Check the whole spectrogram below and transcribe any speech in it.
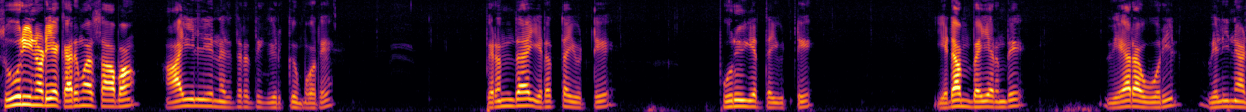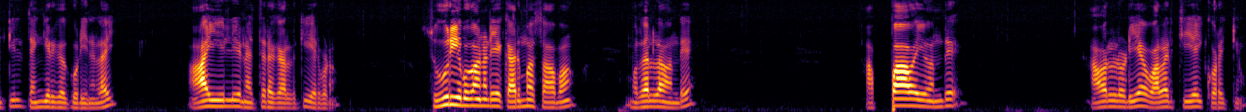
சூரியனுடைய கரும சாபம் ஆயில்ய நட்சத்திரத்துக்கு இருக்கும்போது பிறந்த இடத்தை விட்டு பூர்வீகத்தை விட்டு இடம்பெயர்ந்து வேற ஊரில் வெளிநாட்டில் தங்கியிருக்கக்கூடிய நிலை ஆயில்ய நட்சத்திரக்காரர்களுக்கு ஏற்படும். சூரிய பகவானுடைய கர்ம சாபம் முதல்ல வந்து அப்பாவை வந்து அவர்களுடைய வளர்ச்சியை குறைக்கும்.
